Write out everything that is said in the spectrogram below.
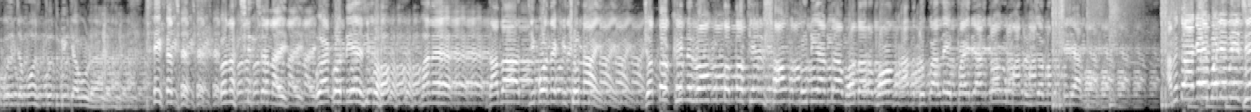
বলছে ঠিক আছে, কোনো মানে দাদা, জীবনে কিছু নাই। যতক্ষণ রং, ততক্ষণ সং, দুনিয়াটা ভদর ভং, হাত ঢুকালে পায়রা টং মানুষ জন্ম আমি তো আগেই বলে দিয়েছি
